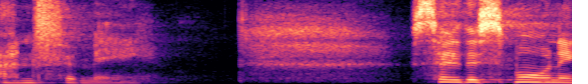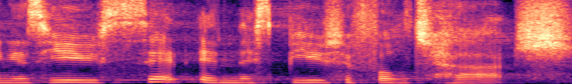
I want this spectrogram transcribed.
and for me. So, this morning, as you sit in this beautiful church,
